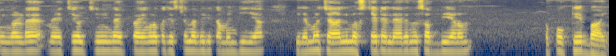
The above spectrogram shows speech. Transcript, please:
നിങ്ങളുടെ മാച്ച് കളിച്ചതിന്റെ അഭിപ്രായങ്ങളൊക്കെ ജസ്റ്റ് ഒന്ന് അതിൽ കമന്റ് ചെയ്യുക പിന്നെ നമ്മളെ ചാനൽ മസ്റ്റായിട്ട് എല്ലാവരും ഒന്ന് സബ് ചെയ്യണം. അപ്പോൾ ഓക്കെ ബായ്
